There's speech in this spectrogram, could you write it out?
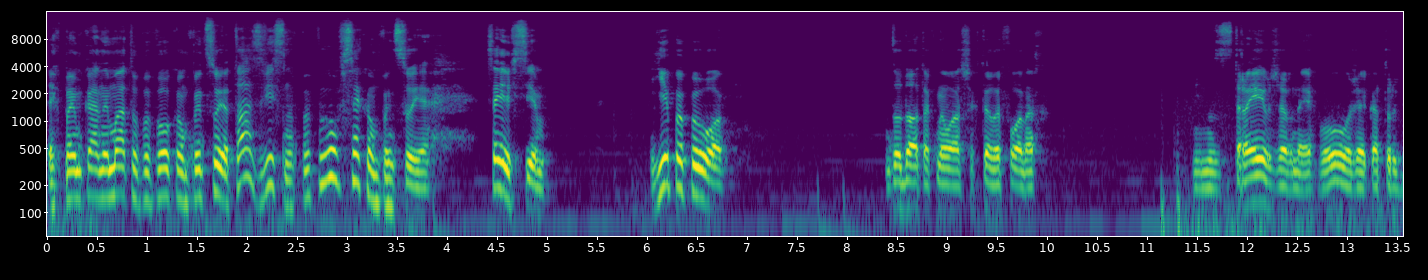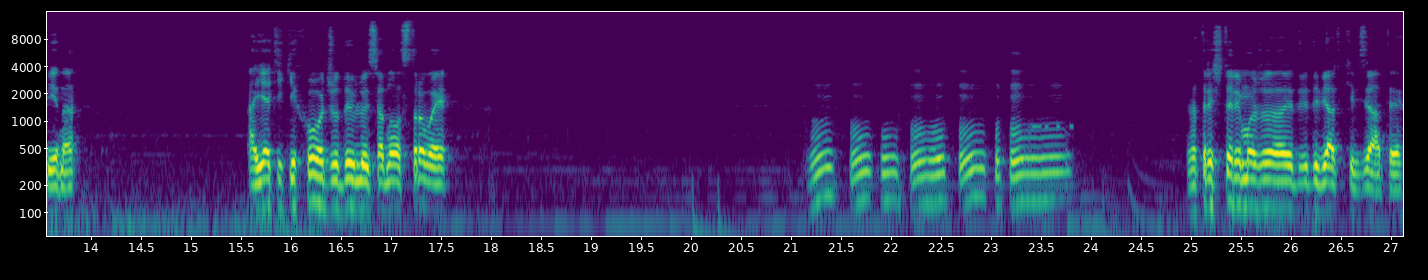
Як ПМК нема, то ППО компенсує. Та, звісно, ППО все компенсує. Це і всім. Є ППО. Додаток на ваших телефонах. Мінус 3 вже в них, боже, яка турбіна. А я тільки ходжу, дивлюся на острови. За 3-4 можу дві дев'ятки взяти.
